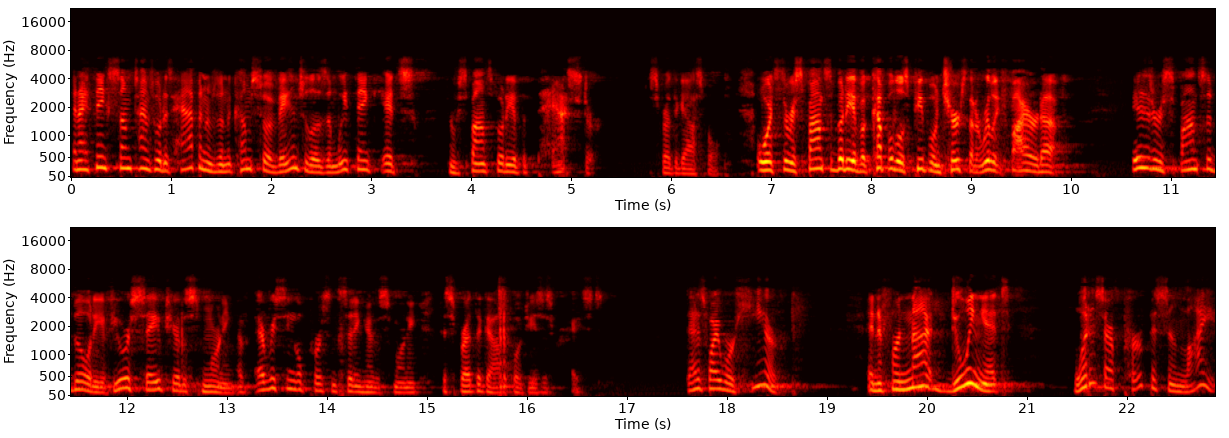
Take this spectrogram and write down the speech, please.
And I think sometimes what has happened is when it comes to evangelism, we think it's the responsibility of the pastor to spread the gospel, or it's the responsibility of a couple of those people in church that are really fired up. It is a responsibility, if you are saved here this morning, of every single person sitting here this morning, to spread the gospel of Jesus Christ. That is why we're here. And if we're not doing it, what is our purpose in life?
